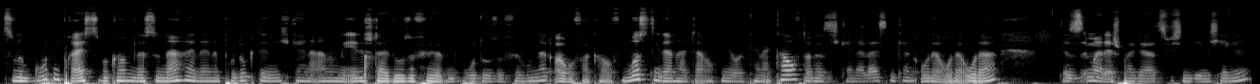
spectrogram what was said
zu einem guten Preis zu bekommen, dass du nachher deine Produkte nicht, keine Ahnung, eine Edelstahldose für, eine Brotdose für 100 Euro verkaufen musst, die dann halt dann auch wieder keiner kauft oder sich keiner leisten kann oder, oder, oder. Das ist immer der Spagat, zwischen dem ich hänge.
